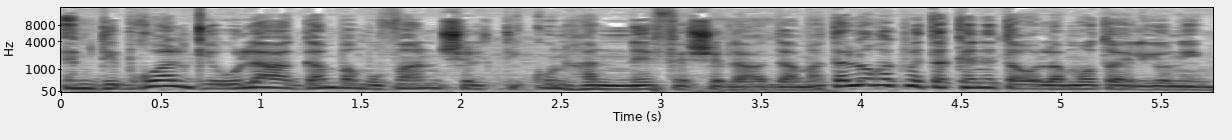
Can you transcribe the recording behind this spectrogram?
הם דיברו על גאולה גם במובן של תיקון הנפש של האדם. אתה לא רק מתקן את העולמות העליונים.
